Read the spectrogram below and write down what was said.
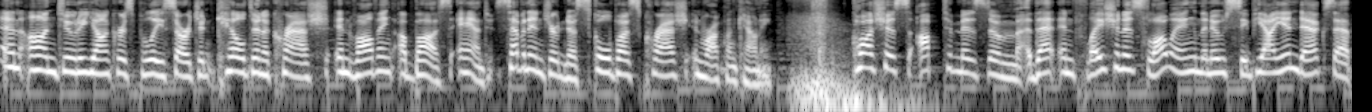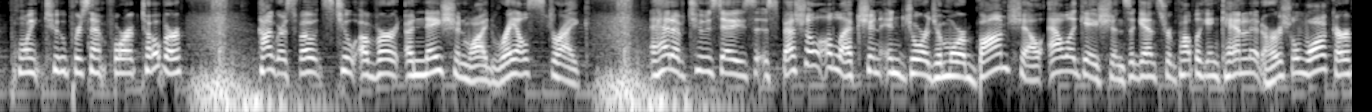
An on duty Yonkers police sergeant killed in a crash involving a bus and seven injured in a school bus crash in Rockland County. Cautious optimism that inflation is slowing, the new CPI index at 0.2% for October. Congress votes to avert a nationwide rail strike. Ahead of Tuesday's special election in Georgia, more bombshell allegations against Republican candidate Herschel Walker.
